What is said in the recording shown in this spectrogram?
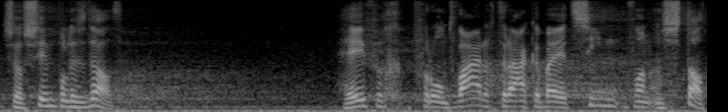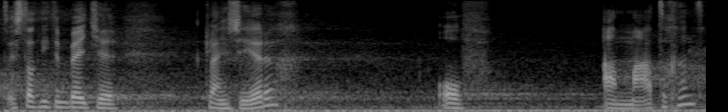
Zo simpel is dat. Hevig verontwaardigd raken bij het zien van een stad. Is dat niet een beetje kleinzerig? Of aanmatigend?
